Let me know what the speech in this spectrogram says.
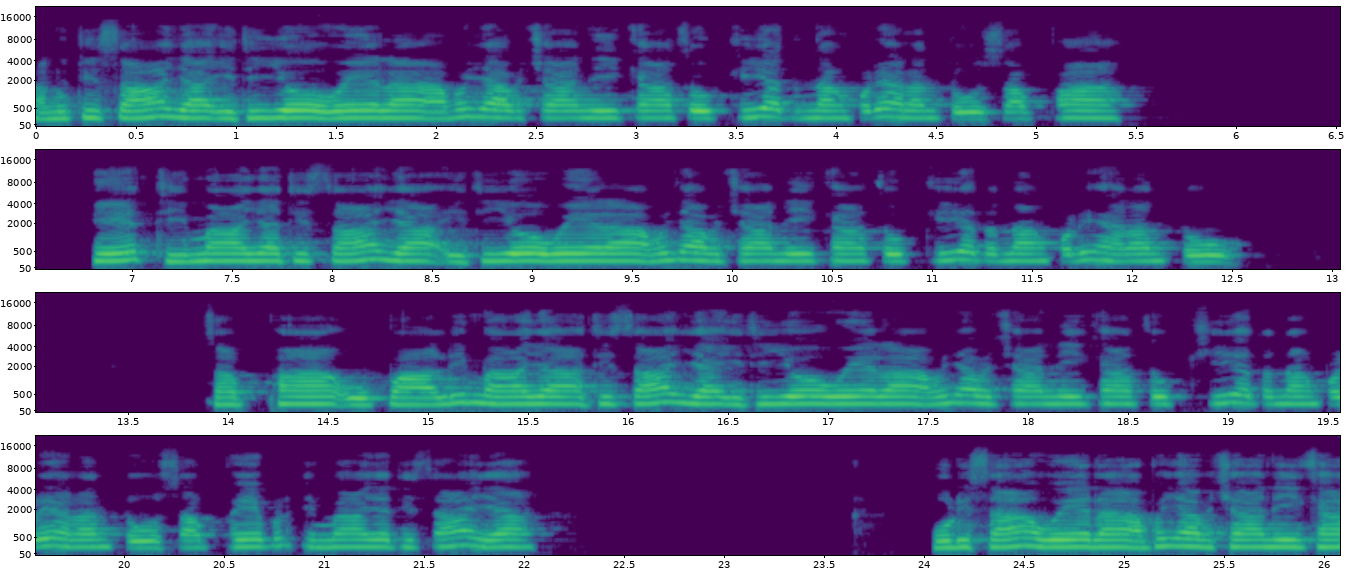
อนุทิสายาอิทิโยเวลาอภยาปชานีคาสุขีอัตนังปริหารันตุสัพพาเหติมายาทิสายาอิทิโยเวลาอภยาปชานีคาสุขีอัตนังปริหารันตุ สัพพาอุปาลิมายาทิสายาอิทิโยเวลาอภยาปชานีคาสุขีอัตนังปริหารันตุสัพเพปฏิมายาทิสายาปุริสาเวราพยาปชานีคา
